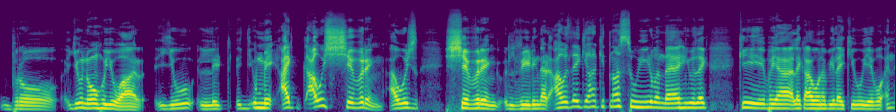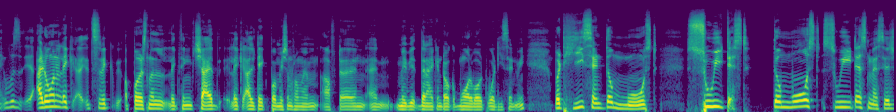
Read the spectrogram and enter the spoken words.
bro you know who you are you lit you may I I was shivering I was shivering reading that I was like यार कितना स्वीट बंदा है. ही वॉज़ लाइक कि भैया like I want be like you ये वो। And it was I don't want like it's like a personal like thing शायद like I take permission from him after and and maybe then I can talk more about what he sent me but he sent the most sweetest the most sweetest message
